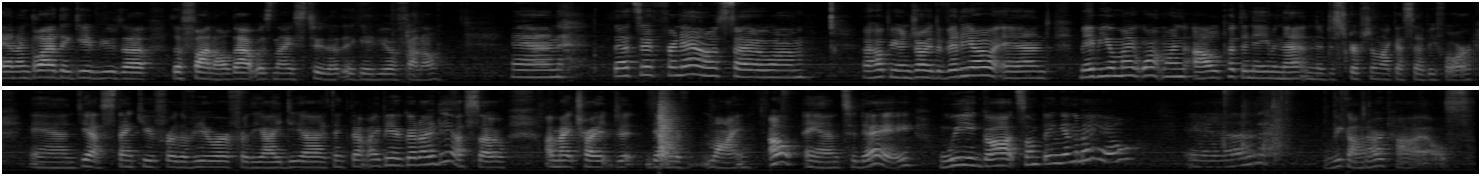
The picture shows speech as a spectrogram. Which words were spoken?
and I'm glad they gave you the the funnel. That was nice too that they gave you a funnel. And that's it for now. So. Um, I hope you enjoyed the video and maybe you might want one. I'll put the name in that in the description like I said before. And yes, thank you for the viewer for the idea. I think that might be a good idea. So I might try it down the line. Oh, and today we got something in the mail and we got our tiles.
